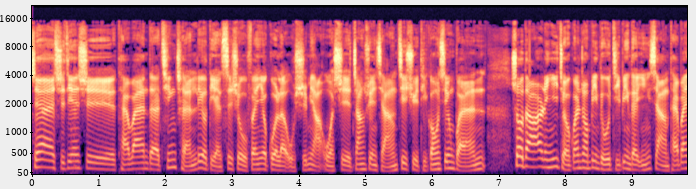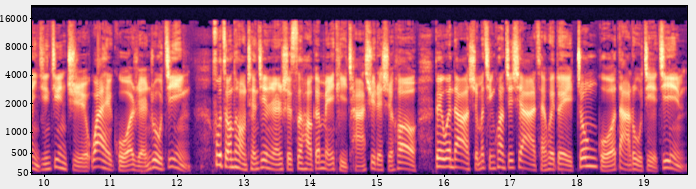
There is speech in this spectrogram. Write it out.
现在时间是台湾的清晨六点四十五分，又过了五十秒。我是张顺祥，继续提供新闻。受到二零一九冠状病毒疾病的影响，台湾已经禁止外国人入境。副总统陈建仁十四号跟媒体查叙的时候，被问到什么情况之下才会对中国大陆解禁。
